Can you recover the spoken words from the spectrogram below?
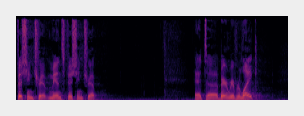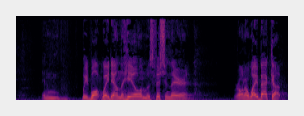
fishing trip, men's fishing trip, at uh, Barren River Lake, and we'd walked way down the hill and was fishing there, and we're on our way back up.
